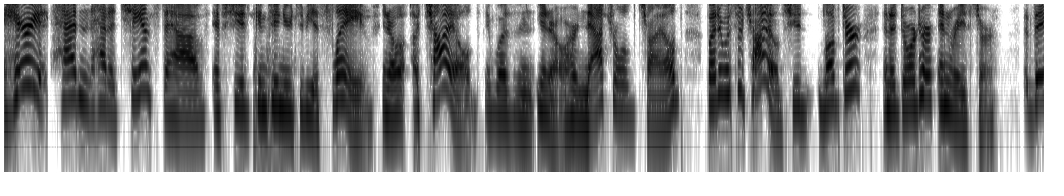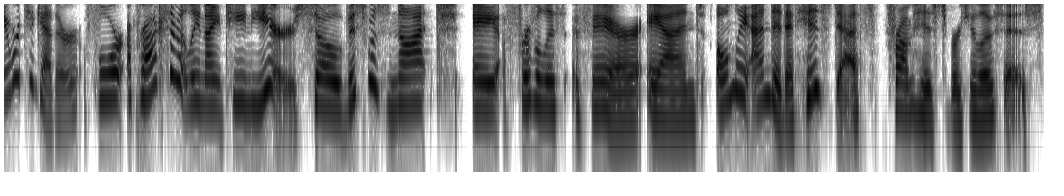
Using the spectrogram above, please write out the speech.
Harriet hadn't had a chance to have if she had continued to be a slave, you know, a child. It wasn't, you know, her natural child, but it was her child. She loved her and adored her and raised her they were together for approximately 19 years. So this was not a frivolous affair and only ended at his death from his tuberculosis.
